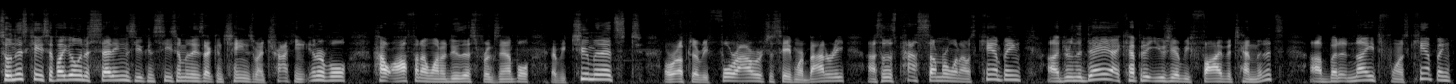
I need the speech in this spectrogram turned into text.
So in this case, if I go into settings, you can see some of the things I can change my tracking interval, how often I want to do this, for example, every two minutes or up to every four hours to save more battery. Uh, so this past summer when I was camping, uh, during the day, I kept it usually every five to 10 minutes, uh, but at night when I was camping,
